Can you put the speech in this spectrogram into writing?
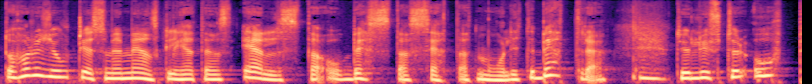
då har du gjort det som är mänsklighetens äldsta och bästa sätt att må lite bättre. Du lyfter upp,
